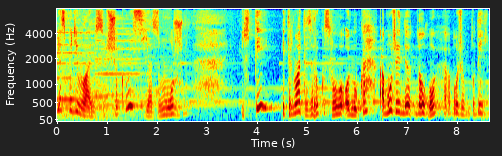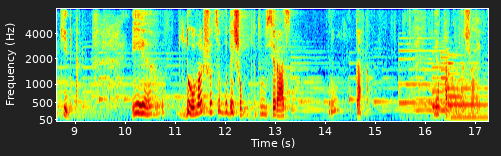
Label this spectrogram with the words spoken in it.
Я сподіваюся, що колись я зможу йти і тримати за руку свого онука, а може й не одного, а може буде й кілька. І вдома, що це буде, що ми будемо всі раз. Ну, так. Я так вважаю.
